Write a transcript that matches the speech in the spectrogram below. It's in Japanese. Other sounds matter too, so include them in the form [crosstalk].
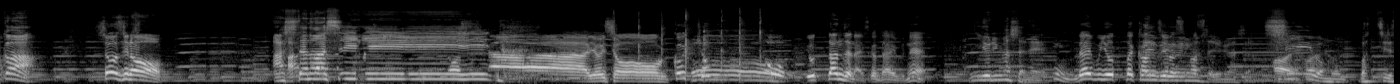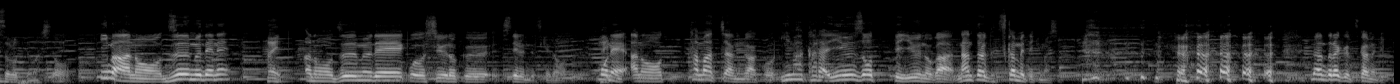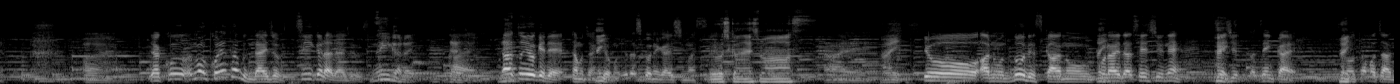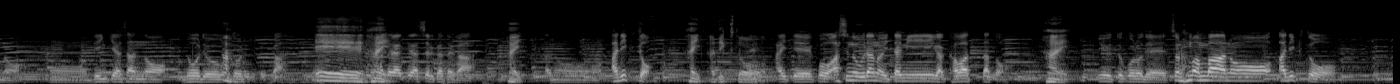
山川庄司の。明日の足。あーよいしょ。これ寄ったんじゃないですか？だいぶね、ー寄りましたね。うん、だいぶ寄った感じがします。寄りました寄りました。はいはい。C はもうバッチリ揃ってましたね。今あのズームでね。はい。あのズームでこう収録してるんですけど。もうね、あのたまちゃんがこう今から言うぞっていうのがなんとなくつかめてきました。[laughs] [laughs] なんとなくつかめてきた。はいいやこもうこれ多分大丈夫です。次からは大丈夫ですね。次から大丈夫ですはい、ねあというわけでたまちゃん、はい。今日もよろしくお願いします。よろしくお願いします。はい。はい。今日あのどうですか？あの、い。この間先週ねはい。先週とか前回、そのたまちゃんの、お電気屋さんの同僚あ。同僚とか、えー、はい。働いてらっしゃる方がはい。あのアディクト。はいアディクト。履いてこう足の裏の痛みが変わったと。はい。いうところでそのまんまあのアディクトを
